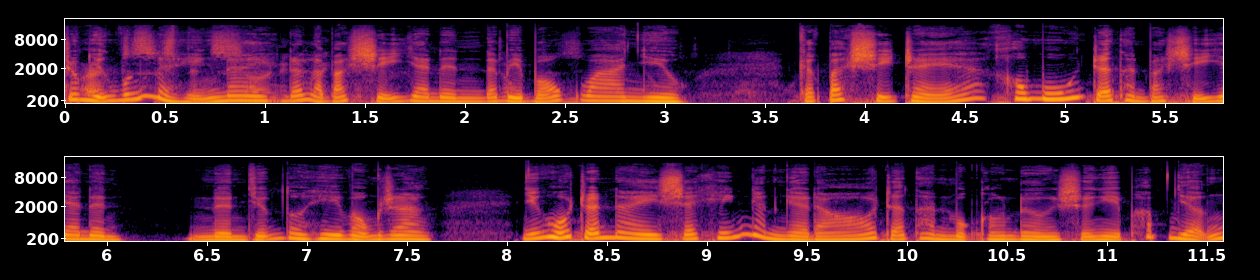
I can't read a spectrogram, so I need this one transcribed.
trong những vấn đề hiện nay đó là bác sĩ gia đình đã bị bỏ qua nhiều. Các bác sĩ trẻ không muốn trở thành bác sĩ gia đình, nên chúng tôi hy vọng rằng những hỗ trợ này sẽ khiến ngành nghề đó trở thành một con đường sự nghiệp hấp dẫn.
